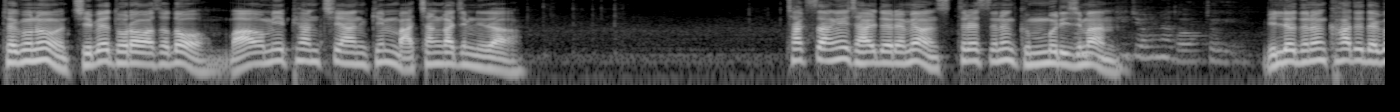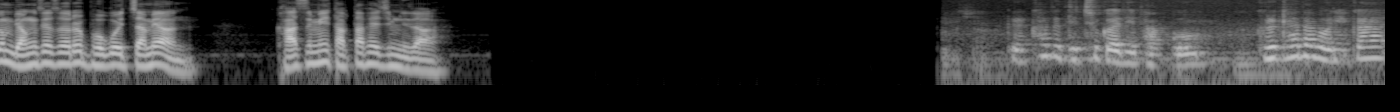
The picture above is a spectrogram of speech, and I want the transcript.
퇴근 후 집에 돌아와서도 마음이 편치 않긴 마찬가지입니다. 착상이 잘 되려면 스트레스는 금물이지만. 밀려드는 카드 대금 명세서를 보고 있자면 가슴이 답답해집니다. 그 카드 대출까지 받고 그렇게 하다 보니까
